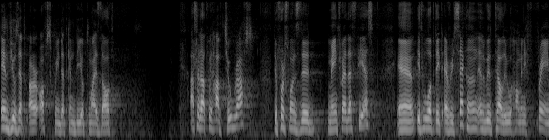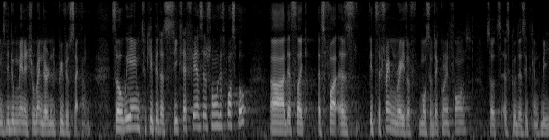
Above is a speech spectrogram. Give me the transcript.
and views that are off screen that can be optimized out. After that, we have two graphs. The first one is the main thread FPS, and it will update every second and will tell you how many frames did you manage to render in the previous second. So we aim to keep it at 6 FPS as long as possible. Uh, that's like as far as it's the frame rate of most of the current phones, so it's as good as it can be.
